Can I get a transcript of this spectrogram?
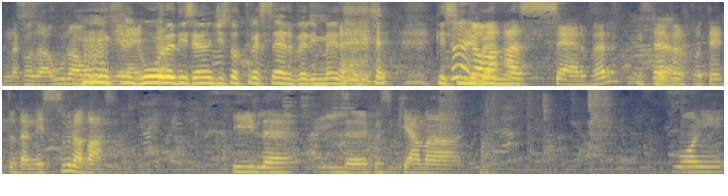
una cosa uno a uno. Figurati se non ci sono tre server in mezzo che si, che si rivendono. al server, il server Certo. protetto da nessuna pasta. Il, il come si chiama? Suoni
